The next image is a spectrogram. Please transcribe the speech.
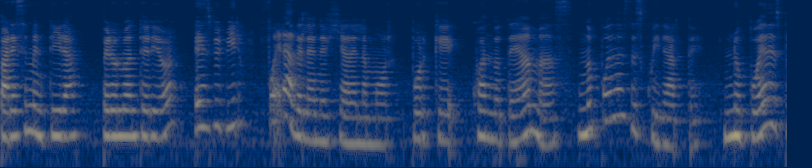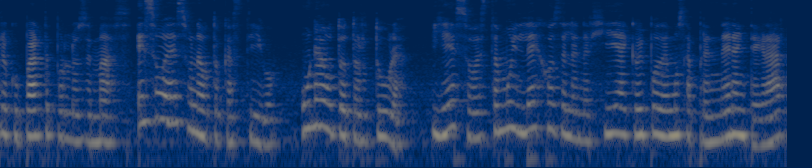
Parece mentira, pero lo anterior es vivir fuera de la energía del amor, porque cuando te amas no puedes descuidarte, no puedes preocuparte por los demás. Eso es un autocastigo, una autotortura, y eso está muy lejos de la energía que hoy podemos aprender a integrar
